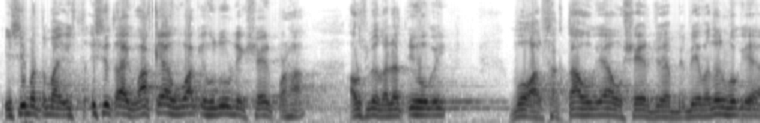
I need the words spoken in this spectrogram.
اسی مرتبہ اسی طرح ایک واقعہ ہوا کہ حضور نے ایک شعر پڑھا اور اس میں غلطی ہو گئی۔ وہ سکتا ہو گیا، وہ شعر جو ہے بے وزن ہو گیا۔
